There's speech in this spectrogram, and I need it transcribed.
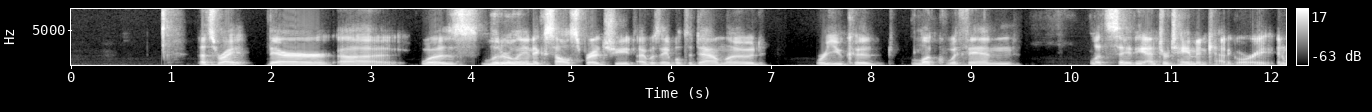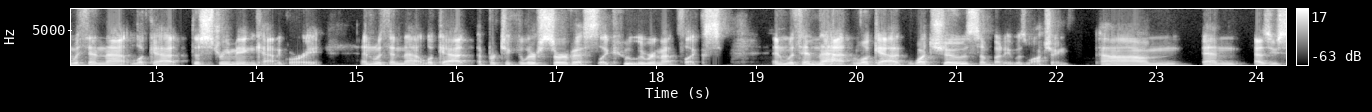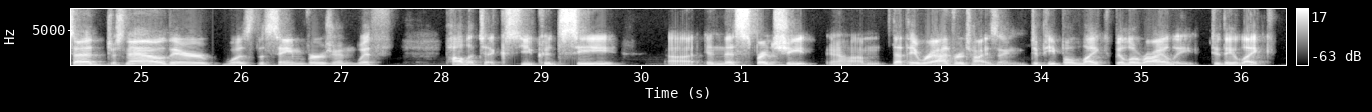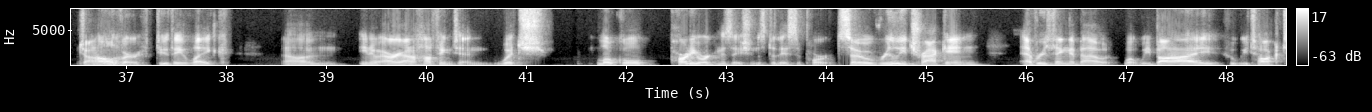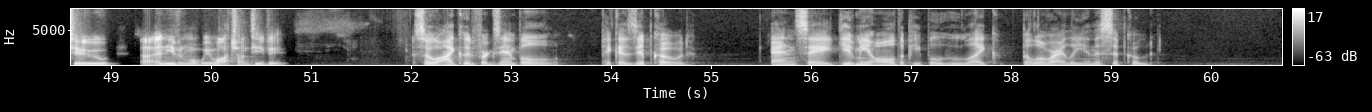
That's right. There uh, was literally an Excel spreadsheet I was able to download where you could look within, let's say, the entertainment category, and within that, look at the streaming category, and within that, look at a particular service like Hulu or Netflix and within that look at what shows somebody was watching. Um, and as you said just now there was the same version with politics. You could see uh, in this spreadsheet um, that they were advertising do people like bill o'reilly? Do they like john oliver? Do they like um, you know arianna huffington which local party organizations do they support so really tracking everything about what we buy, who we talk to, uh, and even what we watch on TV. So I could, for example, pick a zip code and say, give me all the people who like Bill O'Reilly in this zip code?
